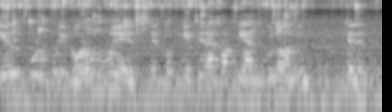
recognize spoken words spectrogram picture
তেল পুরোপুরি গরম হয়ে এসছে, তো কেটে রাখা পেঁয়াজগুলো আমি ঢেলে দেবো।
